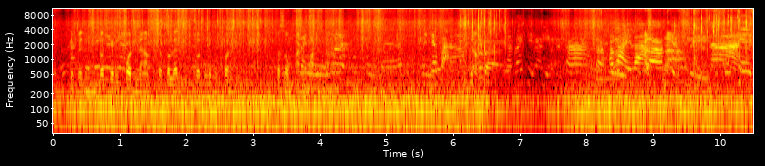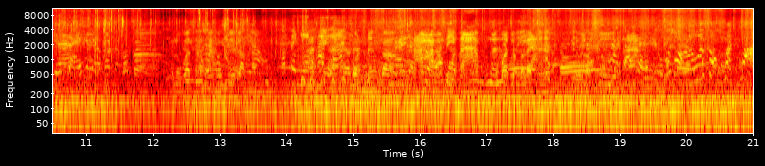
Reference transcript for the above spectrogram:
มันจะเป็นรสเข้มข้นนะครับช็อกโกแลตรสเข้มข้นผสมอัลมอนด์นะครับเป็นเจ้าบ่าว คนหนึ่งก็สามพันสี่พันครับเฉพาะช็อกโกแลตนะฮะดูครับ ก็บอกแล้วว่าส่งขวัญขวา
